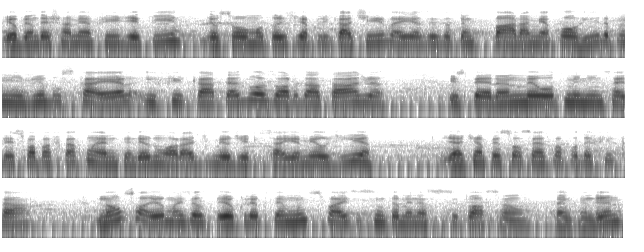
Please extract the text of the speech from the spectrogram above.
eu venho deixar minha filha aqui, eu sou motorista de aplicativo, aí às vezes eu tenho que parar minha corrida para mim vir buscar ela e ficar até duas horas da tarde esperando meu outro menino sair da escola para ficar com ela, entendeu? No horário de meu dia que saía meu dia, já tinha pessoa certa para poder ficar. Não só eu, mas eu, eu creio que tem muitos pais assim também nessa situação, tá entendendo?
